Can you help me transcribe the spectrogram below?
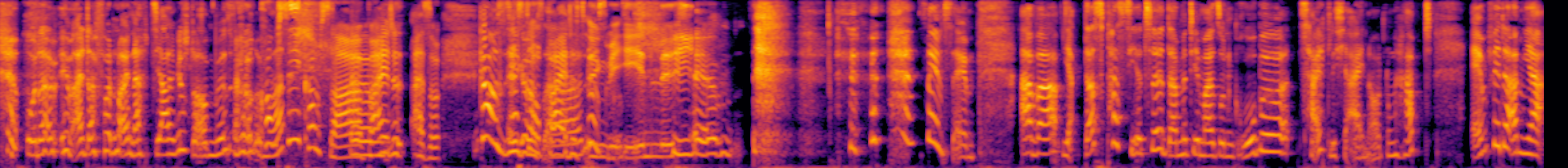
oder im Alter von 89 Jahren gestorben ist. Komm sie, komm sa, ähm, beide, also komm sie, ist doch beides irgendwie ähnlich. Ähm, same, same. Aber ja, das passierte, damit ihr mal so eine grobe zeitliche Einordnung habt. Entweder am Jahr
